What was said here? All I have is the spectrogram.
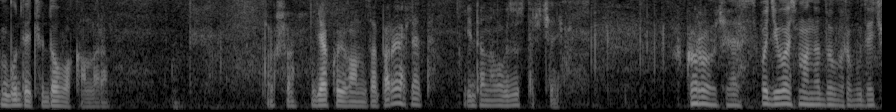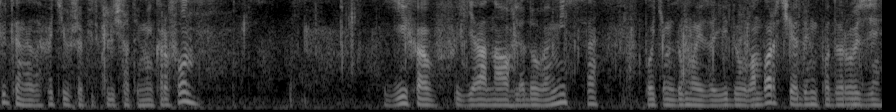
буде чудова камера. Так що дякую вам за перегляд і до нових зустрічей. Коротше, сподіваюсь, мене добре буде чути, не захотів ще підключати мікрофон. Їхав я на оглядове місце, потім думаю, заїду в ломбард ще один по дорозі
